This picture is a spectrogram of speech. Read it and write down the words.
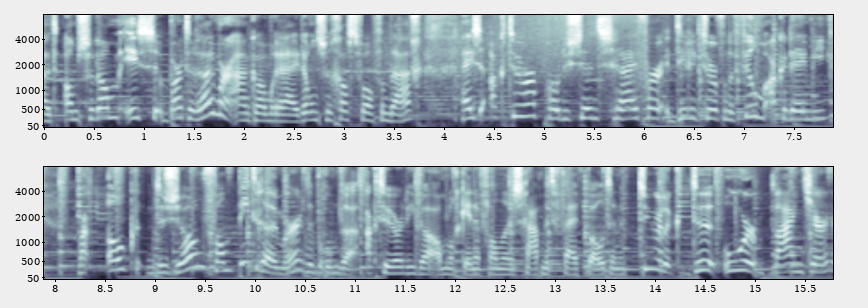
Uit Amsterdam is Bart Ruimer aankomen rijden, onze gast van vandaag. Hij is acteur, producent, schrijver, directeur van de Filmacademie. Maar ook de zoon van Piet Reumer, de beroemde acteur die we allemaal nog kennen van eh, Schaap met de Vijf Poten. En natuurlijk de oerbaantjer,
